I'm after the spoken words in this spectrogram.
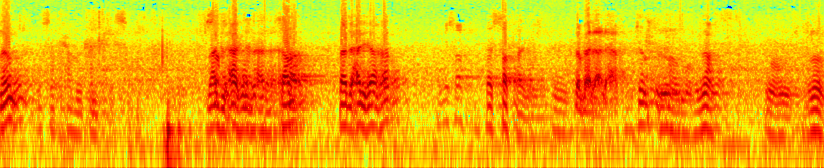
نعم وصفحه تنفيذ بعد الحاكم بعد بعد حديث آخر؟ في الصفحة هذه. تبع على الحاكم نعم. نعم.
